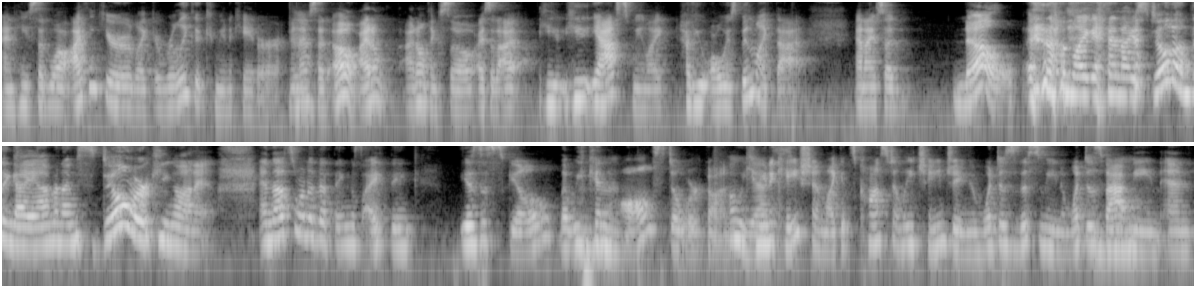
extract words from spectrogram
and he said, "Well, I think you're like a really good communicator," and I said, "Oh, I don't, I don't think so." I said, "I." He he asked me like, "Have you always been like that?" And I said, "No," and I'm like, and I still don't think I am, and I'm still working on it, and that's one of the things I think is a skill that we can Mhm. all still work on Oh, yes. communication like it's constantly changing and what does this mean and what does that Mhm. mean and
